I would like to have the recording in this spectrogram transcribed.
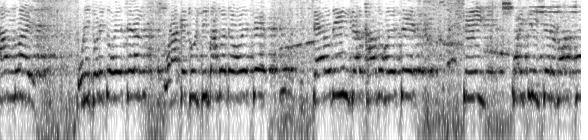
মামলায় উনি জড়িত হয়েছেন। ওনাকে দুইটি মামলা দেওয়া হয়েছে। তেরো দিন জেল খাওয়ানো হয়েছে। সেই পঁয়ত্রিশের লড়াকু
